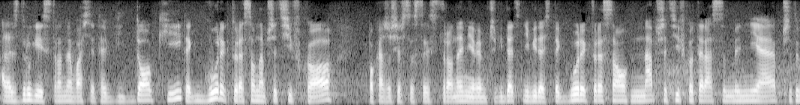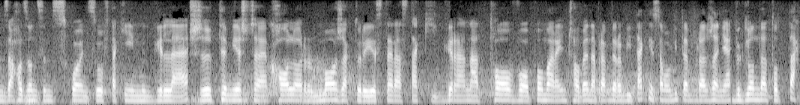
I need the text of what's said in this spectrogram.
ale z drugiej strony właśnie te widoki, te góry, które są naprzeciwko, Pokażę się jeszcze z tej strony. Nie wiem, czy widać, nie widać. Te góry, które są naprzeciwko teraz mnie, przy tym zachodzącym słońcu, w takiej mgle. Przy tym jeszcze kolor morza, który jest teraz taki granatowo-pomarańczowy, naprawdę robi tak niesamowite wrażenie. Wygląda to tak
